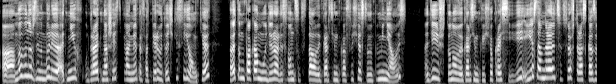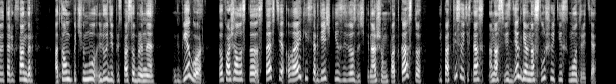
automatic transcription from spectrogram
А, мы вынуждены были от них удрать на 6 километров от первой точки съемки – Поэтому пока мы удирали, солнце встало, и картинка существенно поменялась. Надеюсь, что новая картинка еще красивее. И если вам нравится все, что рассказывает Александр о том, почему люди приспособлены к бегу, то, пожалуйста, ставьте лайки, сердечки и звездочки нашему подкасту и подписывайтесь на нас везде, где вы нас слушаете и смотрите.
